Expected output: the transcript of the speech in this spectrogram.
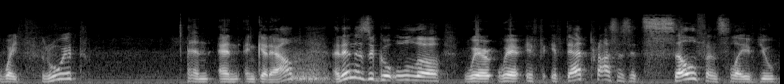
way through it and, and, and get out. And then there's a geula where, where if, if that process itself enslaved you,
